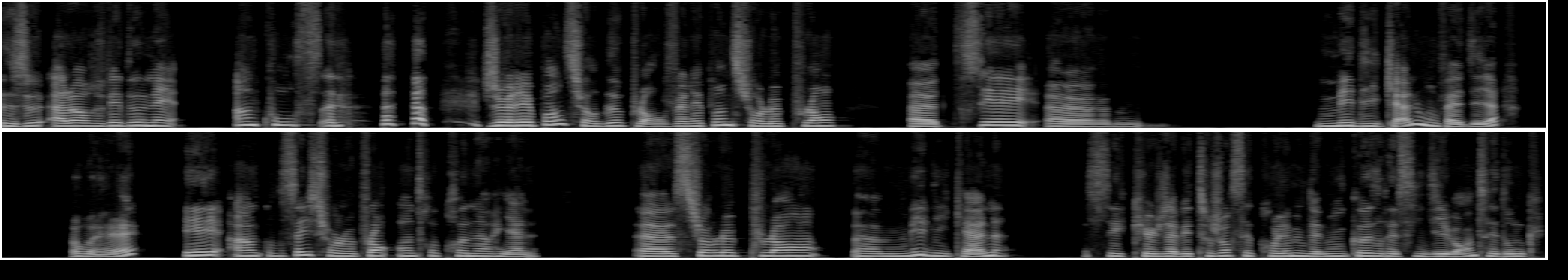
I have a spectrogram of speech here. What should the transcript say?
Je, alors, je vais donner un conseil. je vais répondre sur deux plans. Je vais répondre sur le plan euh, très euh, médical, on va dire. Ouais. Et un conseil sur le plan entrepreneurial. Euh, sur le plan médical, c'est que j'avais toujours ces problèmes de mycose récidivante et donc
